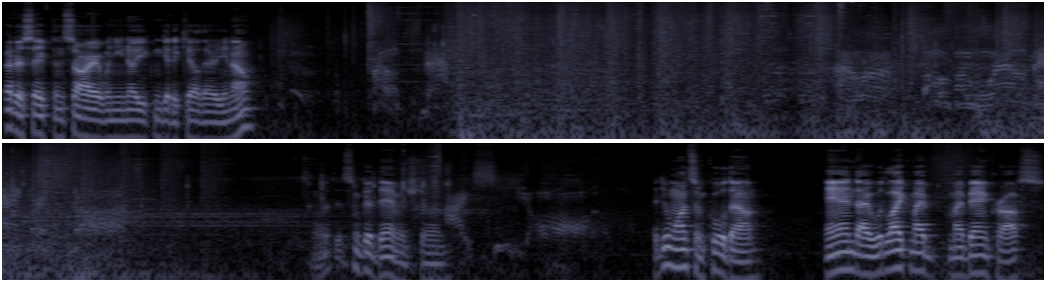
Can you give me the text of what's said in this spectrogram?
better safe than sorry when you know you can get a kill there. You know. Well, did some good damage to him. I do want some cooldown. And I would like my, my Bancrofts.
